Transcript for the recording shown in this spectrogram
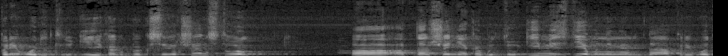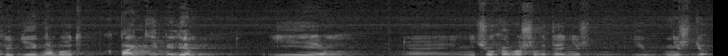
приводит людей как бы к совершенству, а отношения как бы с другими, с демонами, да, приводит людей, наоборот, к погибели, и э, ничего хорошего это не, не ждет.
